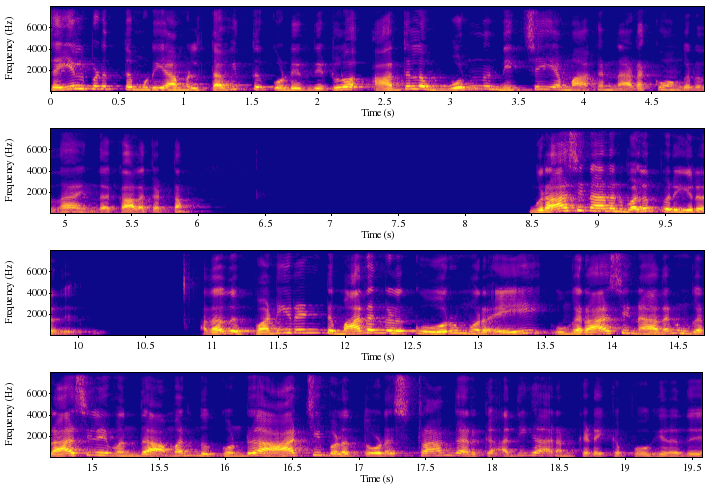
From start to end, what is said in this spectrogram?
செயல்படுத்த முடியாமல் தவித்து கொண்டிருந்தீர்களோ அதில் ஒன்று நிச்சயமாக நடக்குங்கிறது தான் இந்த காலகட்டம். உங்கள் ராசிநாதன் வலுப்பெறுகிறது. அதாவது பனிரெண்டு மாதங்களுக்கு ஒரு முறை உங்கள் ராசிநாதன் உங்கள் ராசியிலே வந்து அமர்ந்து கொண்டு ஆட்சி பலத்தோட ஸ்ட்ராங்காக இருக்குது அதிகாரம் கிடைக்க போகிறது.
